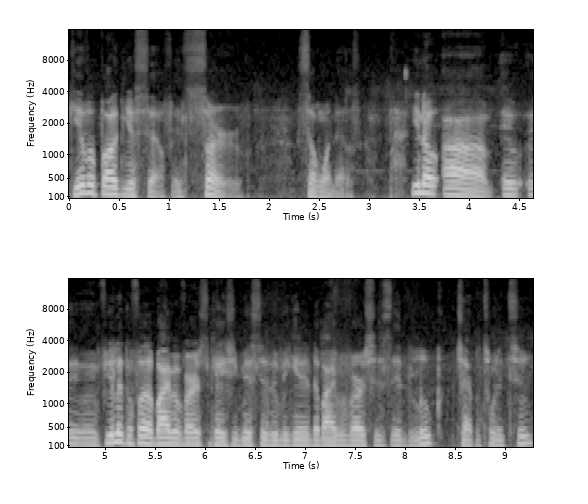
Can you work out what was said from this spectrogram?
give up on yourself and serve someone else. You know, um, if, if you're looking for a Bible verse, in case you missed it in the beginning, the Bible verse is in Luke chapter 22,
